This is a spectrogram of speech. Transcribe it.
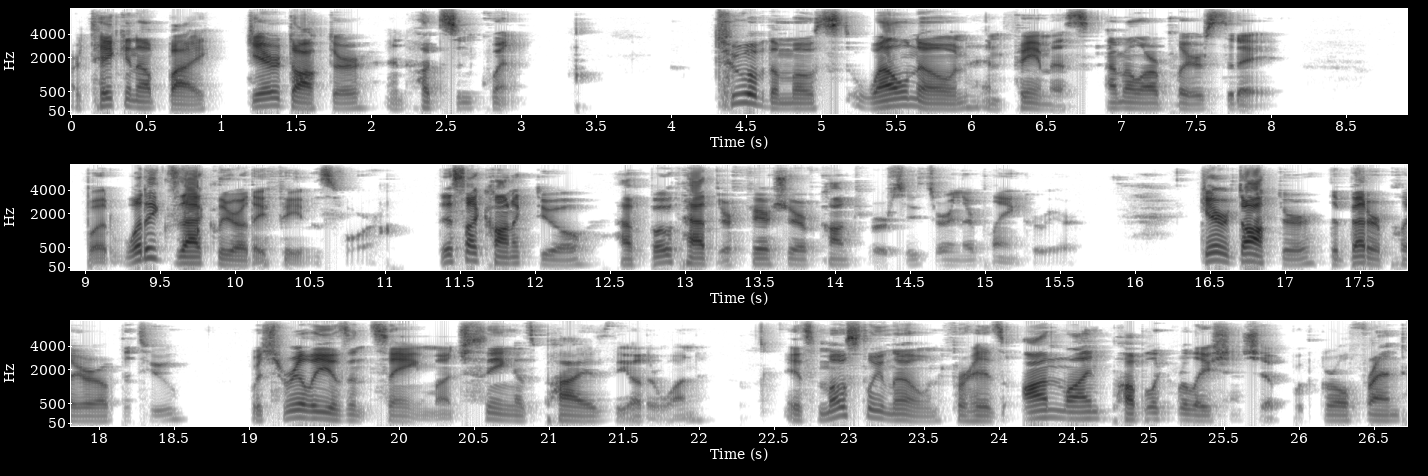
are taken up by Gare Doctor and Hudson Quinn. Two of the most well known and famous MLR players today. But what exactly are they famous for? This iconic duo have both had their fair share of controversies during their playing career. Gare Doctor, the better player of the two, which really isn't saying much, seeing as Pi is the other one, is mostly known for his online public relationship with girlfriend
